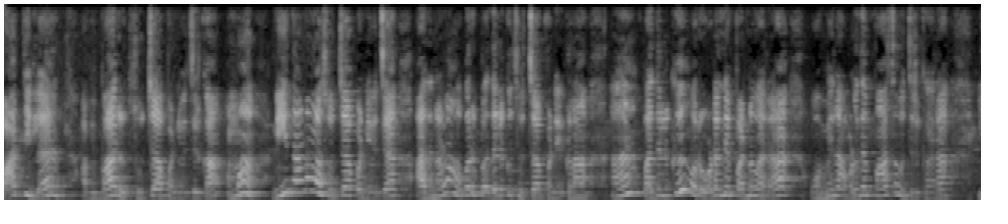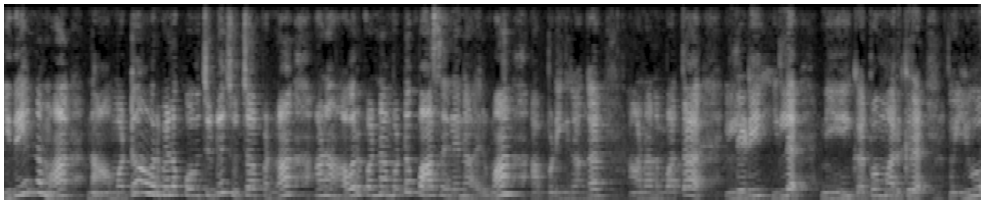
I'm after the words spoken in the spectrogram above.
பாத்தில அவன் பாரு சுவிட்ச் ஆஃப் பண்ணி வச்சிருக்கான். அம்மா நீ தானம்மா சுவிட்ச் ஆஃப் பண்ணி வச்ச? அதனால அவர் பதிலுக்கு சுவிட்ச் ஆஃப் பண்ணியிருக்கலாம் ஆ பதிலுக்கு அவர் உடனே பண்ணுவாரா? உன் மேலே அவ்வளோதான் பாசம் வச்சிருக்காரா? இது என்னம்மா? நான் மட்டும் அவர் மேலே கோவிச்சுட்டு சுவிட்ச் ஆஃப் பண்ணலாம். ஆனால் அவர் பண்ணால் மட்டும் பாசம் இல்லைன்னு ஆயிருமா? அப்படிங்கிறாங்க. ஆனாலும் பார்த்தா இல்லடி இல்லை. நீ கர்ப்பமாக இருக்கிற. ஐயோ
